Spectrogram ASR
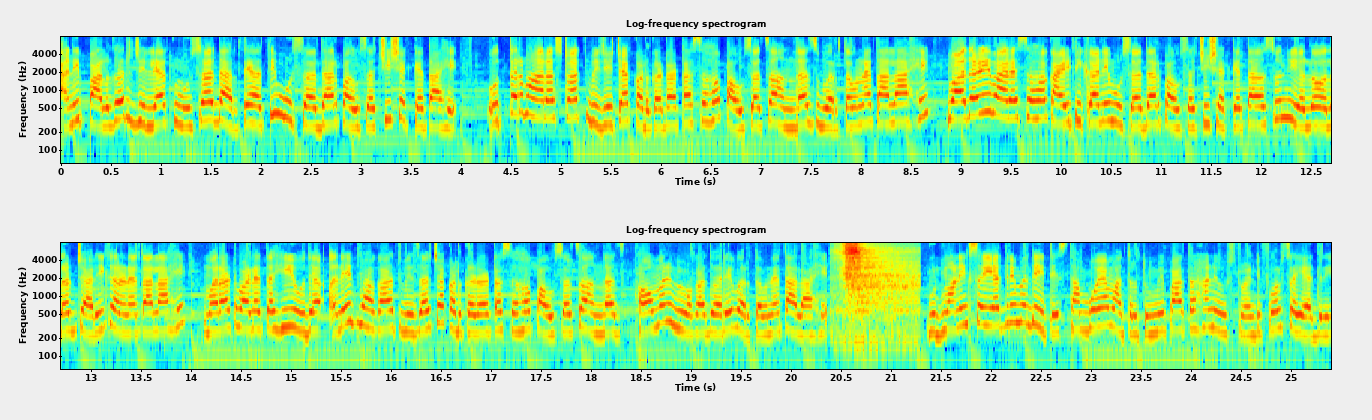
आणि पालघर जिल्ह्यात मुसळधार ते अतिमुसळधार पावसाची शक्यता आहे. उत्तर महाराष्ट्रात विजेच्या कडकडाटासह पावसाचा अंदाज वर्तवण्यात आला आहे. वादळी वाऱ्यासह काही ठिकाणी मुसळधार पावसाची शक्यता असून येलो अलर्ट जारी करण्यात आला आहे. मराठवाड्यातही उद्या अनेक भागात विजाच्या कडकडाटासह पावसाचा अंदाज हवामान विभागाद्वारे वर्तवण्यात आला आहे. गुड मॉर्निंग सह्याद्रीमध्ये इथेच थांबूया. मात्र तुम्ही पाहत राहा न्यूज ट्वेंटी फोर सह्याद्री.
